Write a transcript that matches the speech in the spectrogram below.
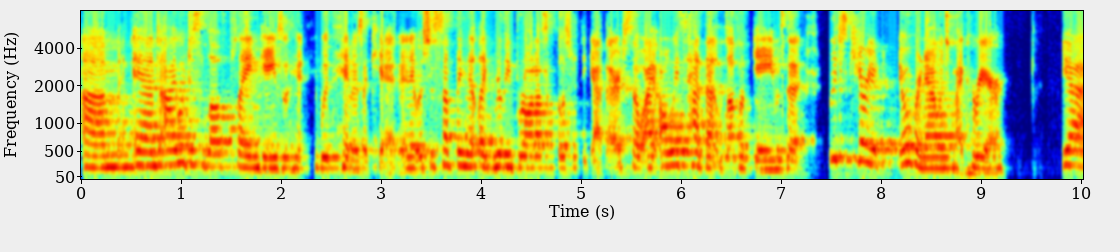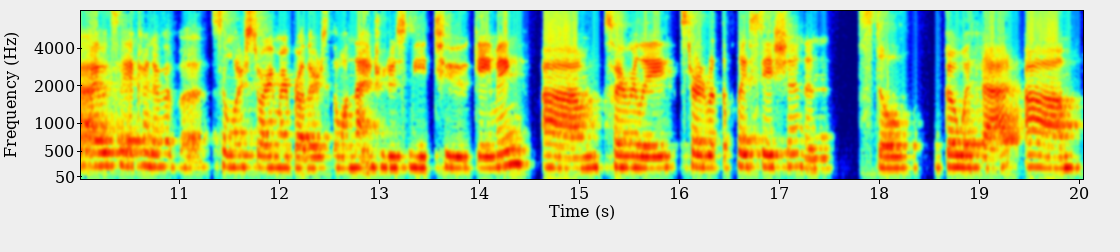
Um, and I would just love playing games with him, with him as a kid. And it was just something that like really brought us closer together. So I always had that love of games that we just carried over now into my career. Yeah, I would say I kind of have a similar story. My brother's the one that introduced me to gaming. Um, so I really started with the PlayStation and still go with that. Um,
